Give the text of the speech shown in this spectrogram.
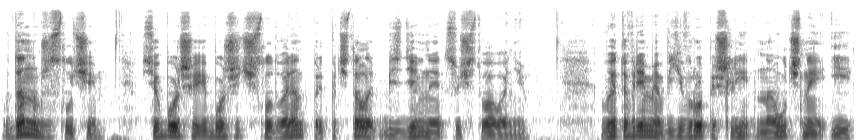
В данном же случае все большее и большее число дворян предпочитало бездельное существование. В это время в Европе шли научные и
